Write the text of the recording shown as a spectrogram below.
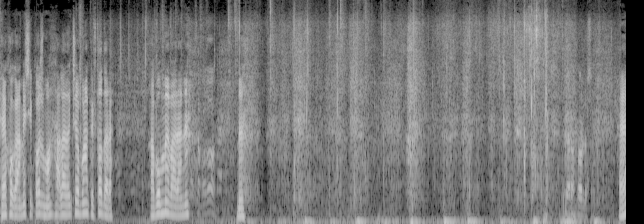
Έχω γαμίσει κόσμο, αλλά δεν ξέρω πού να κρυφτώ τώρα. Από πού με βαράνε. Από εδώ. Ναι. Τώρα θόλωσα. Ε.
